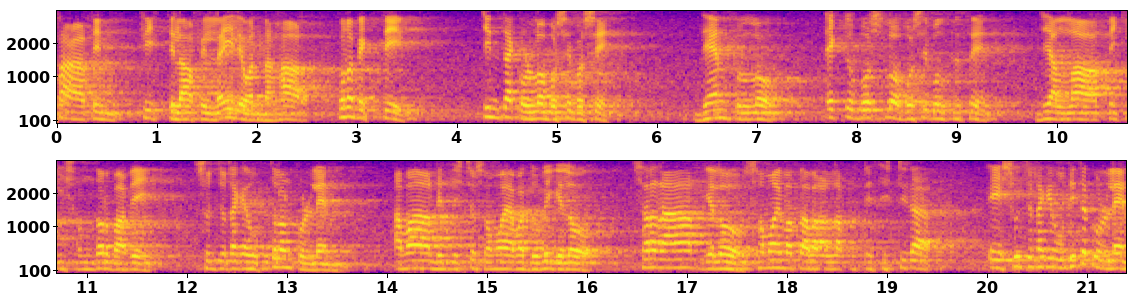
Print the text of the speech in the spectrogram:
সাআতিন ফি ইখতিলাফিল লাইলি ওয়ান নাহার কোনো ব্যক্তি চিন্তা করলো বসে বসে ধ্যান করলো একটু বসলো বসে বলতেছে যে আল্লাহ আপনি কি সুন্দরভাবে সূর্যটাকে উত্তোলন করলেন আবার নির্দিষ্ট সময় আবার ডুবে গেল, সারা রাত গেল, সময় মতো আবার আল্লাহ আপনি সৃষ্টিটা এই সূর্যটাকে উদিত করলেন।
